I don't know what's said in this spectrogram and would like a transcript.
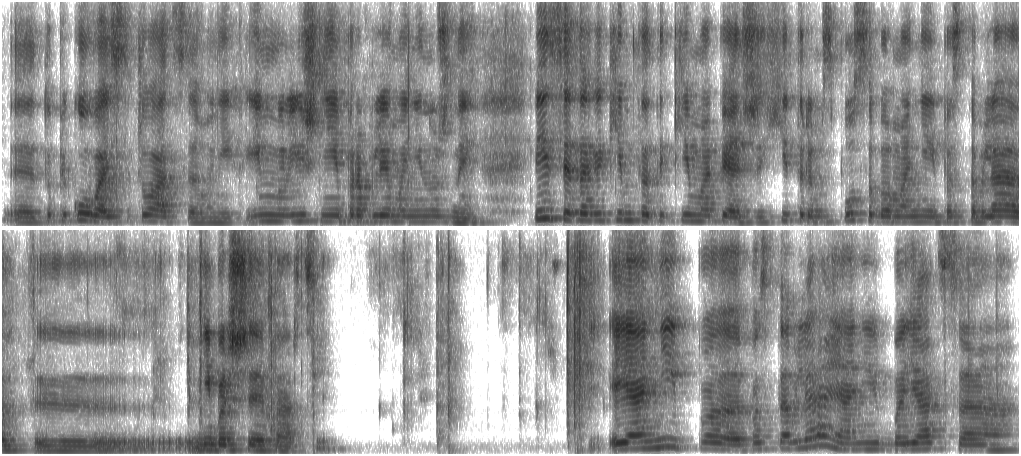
Э, Тупиковая ситуация у них, им лишние проблемы не нужны. Видите, это каким-то таким, опять же, хитрым способом они поставляют э, небольшие партии. И они, по- поставляя, они боятся,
